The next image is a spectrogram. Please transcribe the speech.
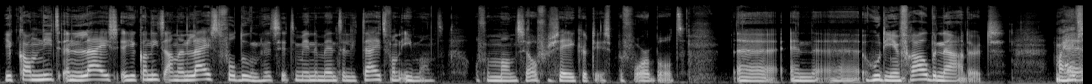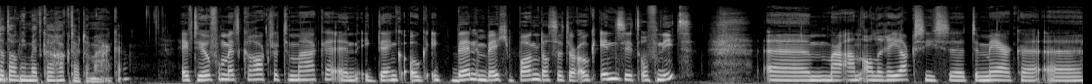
je, kan niet een lijst, je kan niet aan een lijst voldoen. Het zit hem in de mentaliteit van iemand. Of een man zelfverzekerd is, bijvoorbeeld. en hoe die een vrouw benadert. Maar heeft dat ook niet met karakter te maken? Heeft heel veel met karakter te maken. En ik denk ook, ik ben een beetje bang dat het er ook in zit of niet. Um, maar aan alle reacties uh, te merken... Uh,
